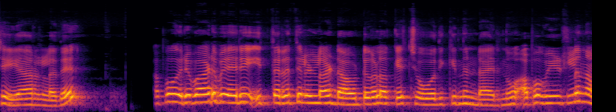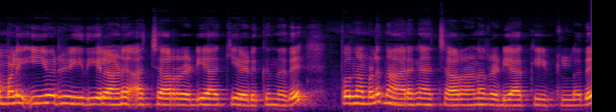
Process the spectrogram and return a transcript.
ചെയ്യാറുള്ളത്. അപ്പോൾ ഒരുപാട് പേര് ഇത്തരത്തിലുള്ള ഡൗട്ടുകളൊക്കെ ചോദിക്കുന്നുണ്ടായിരുന്നു. അപ്പോൾ വീട്ടിൽ നമ്മൾ ഈ ഒരു രീതിയിലാണ് അച്ചാർ റെഡിയാക്കി എടുക്കുന്നത്. ഇപ്പോൾ നമ്മൾ നാരങ്ങ അച്ചാറാണ് റെഡിയാക്കിയിട്ടുള്ളത്.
